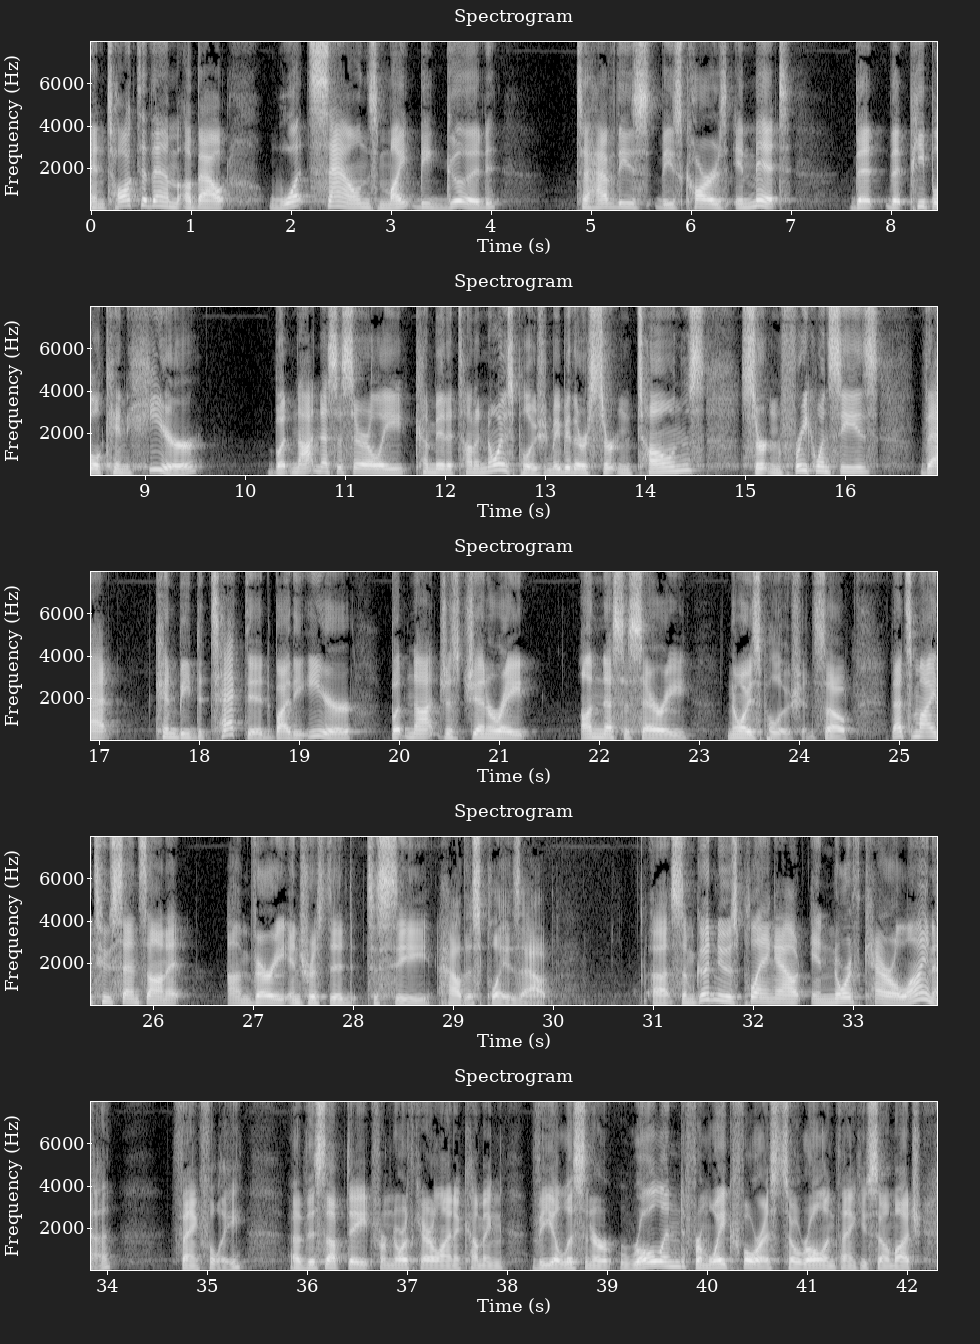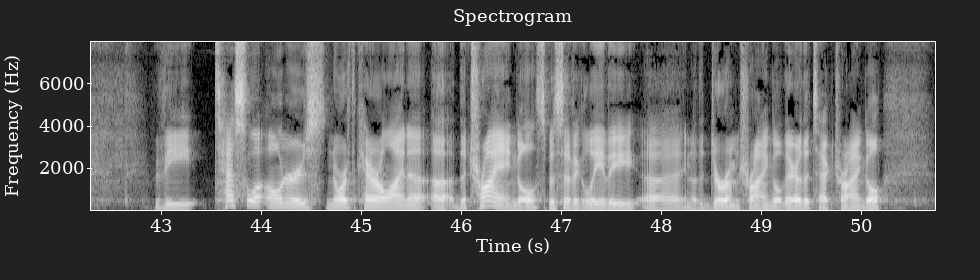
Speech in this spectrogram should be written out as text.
and talk to them about what sounds might be good to have these these cars emit that that people can hear but not necessarily commit a ton of noise pollution. Maybe there are certain tones, certain frequencies that can be detected by the ear but not just generate unnecessary noise pollution. So that's my two cents on it. I'm very interested to see how this plays out. Uh, some good news playing out in North Carolina, thankfully. Uh, this update from North Carolina coming via listener Roland from Wake Forest. So, Roland, thank you so much. The Tesla owners, North Carolina, uh, the Triangle specifically, the uh, you know the Durham Triangle there, the Tech Triangle,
